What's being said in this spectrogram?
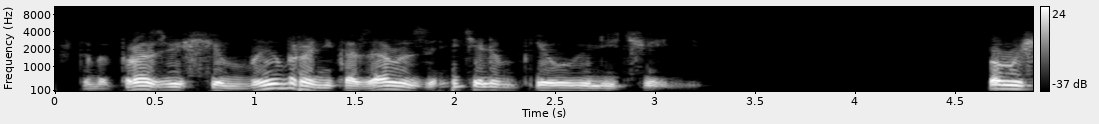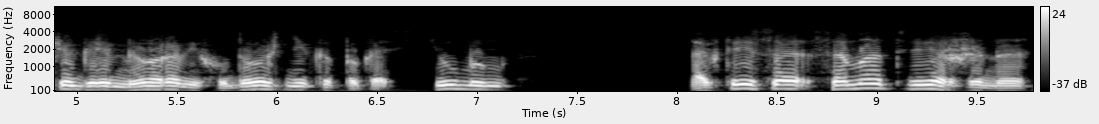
чтобы прозвище Мымра не казалось зрителям преувеличением. С помощью гримеров и художника по костюмам актриса сама отверженно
